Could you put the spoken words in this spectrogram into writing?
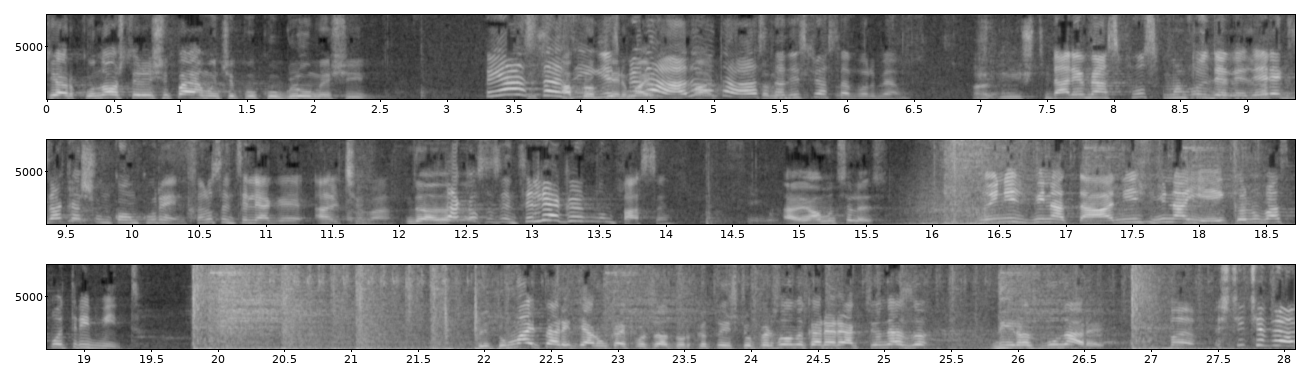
chiar cunoaștere și pe aia am început cu glume și... Păi asta zic, Apropieri despre mai da, da, mari. da, asta, despre asta vorbeam. Dar eu mi-am spus punctul de vedere exact ca și un concurent, să nu se înțeleagă altceva. Da, da, Dacă da. o să se înțeleagă, nu-mi pasă. A, eu am înțeles. Nu-i nici vina ta, nici vina ei, că nu v-ați potrivit. Păi tu mai tare te aruncai pe jador, că tu ești o persoană care reacționează din răzbunare. Bă, știi ce vreau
